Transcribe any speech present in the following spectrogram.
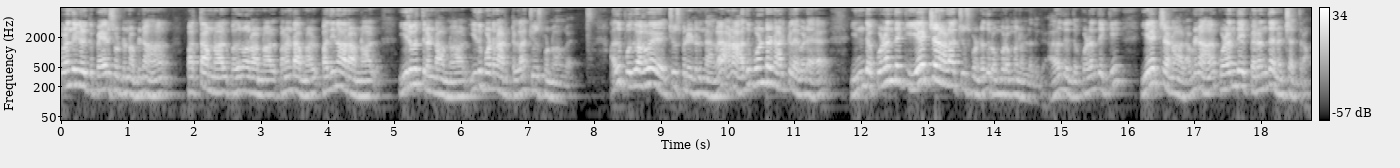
குழந்தைகளுக்கு பெயர் சூட்டணும் அப்படின்னா பத்தாம் நாள் பதினோராம் நாள் பன்னெண்டாம் நாள் பதினாறாம் நாள் இருபத்தி ரெண்டாம் நாள் இது போன்ற நாட்கள்லாம் சூஸ் பண்ணுவாங்க. அது பொதுவாகவே சூஸ் பண்ணிட்டு இருந்தாங்க. ஆனால் அது போன்ற நாட்களை விட இந்த குழந்தைக்கு ஏற்ற நாளாக சூஸ் பண்ணுறது ரொம்ப ரொம்ப நல்லதுங்க. அதாவது இந்த குழந்தைக்கு ஏற்ற நாள் அப்படின்னா குழந்தை பிறந்த நட்சத்திரம்.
